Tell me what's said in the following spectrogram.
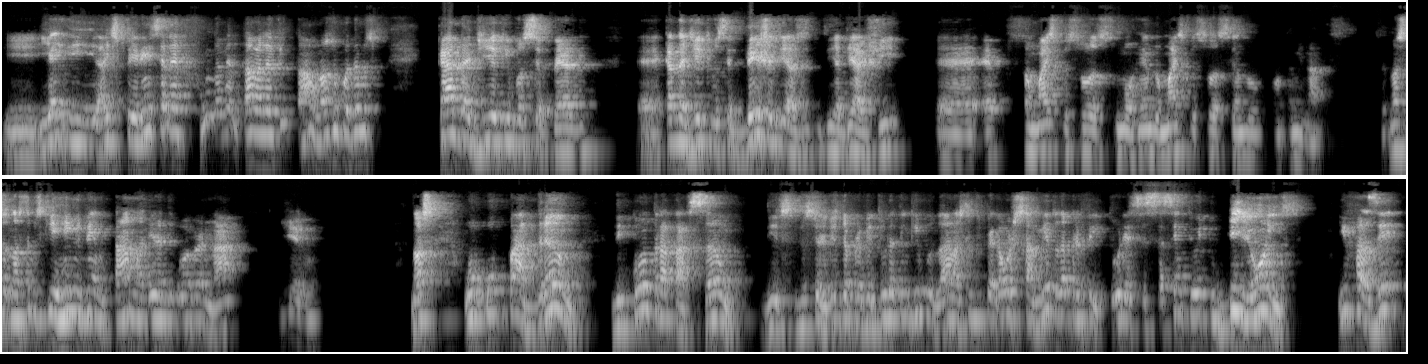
E, a, a, experiência é fundamental, ela é vital. Nós não podemos, cada dia que você perde, é, cada dia que você deixa de, de, de agir, é, é, são mais pessoas morrendo, mais pessoas sendo contaminadas. Nós, nós temos que reinventar a maneira de governar, Diego. Nós, o, o padrão de contratação de, do serviço da prefeitura tem que mudar. Nós temos que pegar o orçamento da prefeitura, esses 68 bilhões, e fazer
